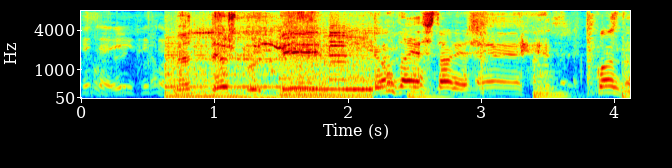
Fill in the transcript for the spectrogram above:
Meu Deus, porquê? Conta aí as histórias. Conta.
